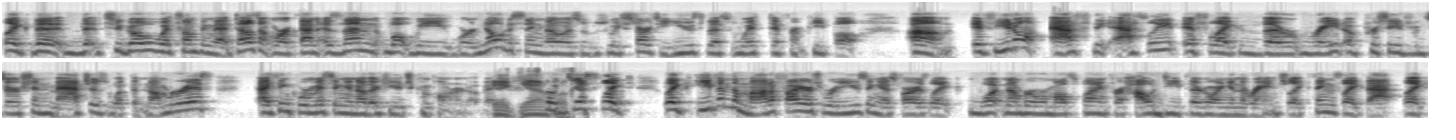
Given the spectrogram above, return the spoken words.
like the, the, to go with something that doesn't work. Then is then what we were noticing though is we start to use this with different people. Um, if you don't ask the athlete if like the rate of perceived exertion matches what the number is, I think we're missing another huge component of it. Big, yeah. So okay. just like like even the modifiers we're using as far as like what number we're multiplying for how deep they're going in the range, like things like that. Like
